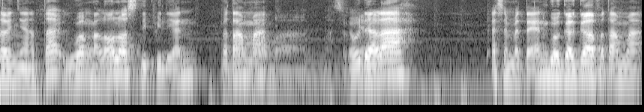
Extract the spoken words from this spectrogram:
ternyata gue nggak lolos di pilihan pertama. Pertama ya udahlah SMPTN gue gagal pertama.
